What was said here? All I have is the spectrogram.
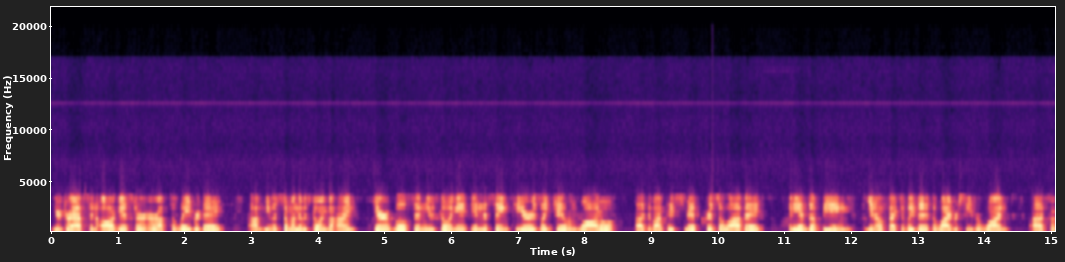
your drafts in August or, up to Labor Day, he was someone that was going behind Garrett Wilson. He was going in, the same tier as like Jaylen Waddle, uh, DeVonta Smith, Chris Olave, and he ends up being, you know, effectively the, wide receiver one uh, for,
